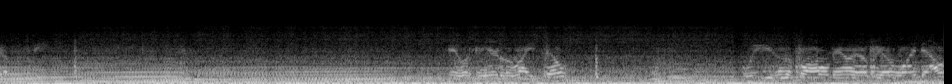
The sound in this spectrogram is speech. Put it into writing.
Get up to speed. Okay, looking here to the right, Phil. Squeezing the throttle down as we unwind out.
